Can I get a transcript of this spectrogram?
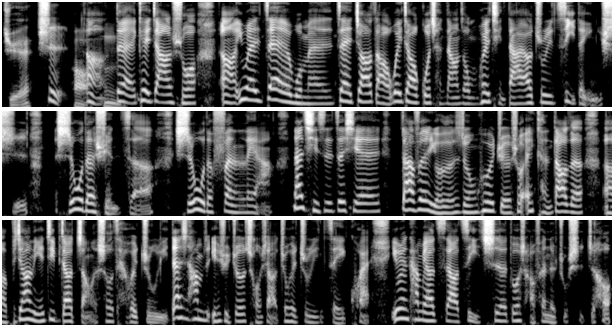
觉。是，哦嗯，嗯对，可以这样说，呃，因为在我们在教导卫教过程当中，我们会请大家要注意自己的饮食、食物的选择、食物的分量。那其实这些大部分有的人会觉得说，哎，可能到了呃比较年纪比较长的时候才会注意，但是他们也许就是从小就会注意这一块，因为他们要知道自己吃了多少份的主食之后，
